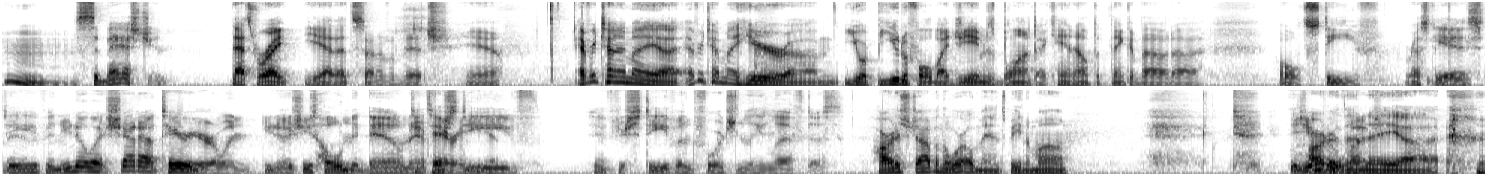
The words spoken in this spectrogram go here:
Hmm. Sebastian. That's right. Yeah, that son of a bitch. Yeah. Every time I uh, every time I hear um, "You're Beautiful" by James Blunt, I can't help but think about uh, old Steve. Rest in Yeah, peace, man. Steve, and you know what? Shout out Terry Irwin. You know she's holding it down To after Terry, Steve. After Steve unfortunately left us. Hardest job in the world, man. It's being a mom. Harder than watch- a uh,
